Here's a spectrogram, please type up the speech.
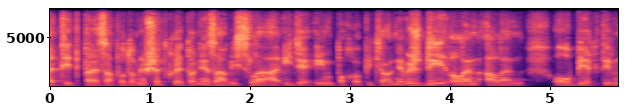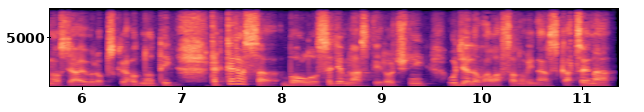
Petit Press a podobne. Všetko je to nezávislé a ide im pochopiteľne vždy len a len o objektívnosť a európske hodnoty. Tak teraz sa bol 17. ročník, udeľovala sa novinárska cena.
